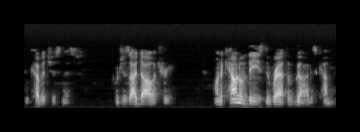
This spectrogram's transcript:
and covetousness, which is idolatry. On account of these, the wrath of God is coming.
